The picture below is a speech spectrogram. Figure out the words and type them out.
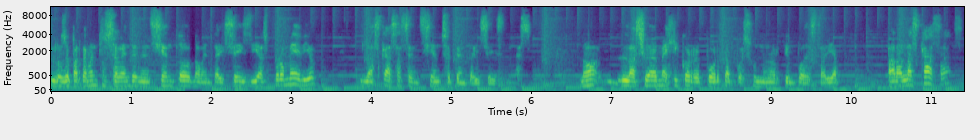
los departamentos se venden en 196 días promedio y las casas en 176 días. ¿no? La Ciudad de México reporta pues un menor tiempo de estadía para las casas,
